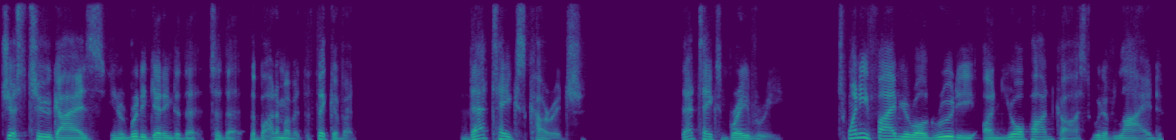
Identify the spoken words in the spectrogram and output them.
just two guys, you know, really getting to the to the the bottom of it, the thick of it. That takes courage. That takes bravery. 25 year old Rudi on your podcast would have lied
